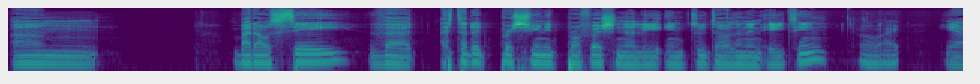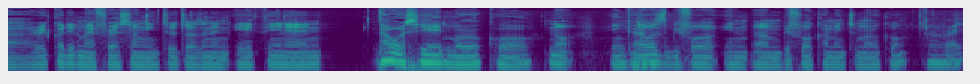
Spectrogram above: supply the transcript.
Um, but I'll say that I started pursuing it professionally in 2018. All right. Yeah, I recorded my first song in 2018, and That was here in Morocco. no, In that was before in um before coming to Morocco. all right.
